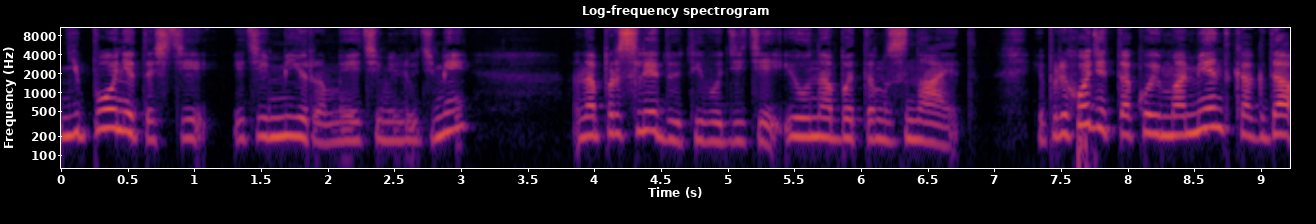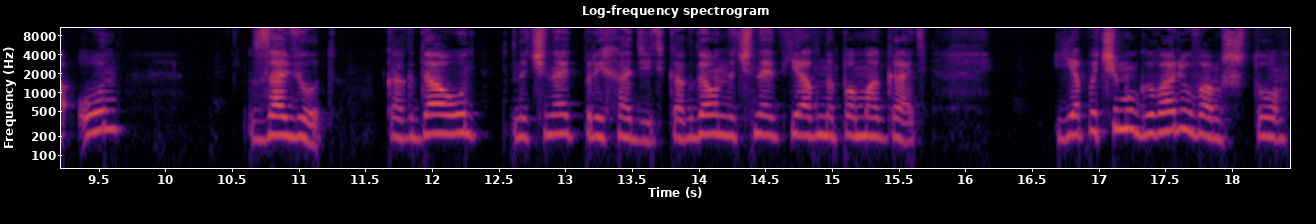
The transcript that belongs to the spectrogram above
непонятости этим миром и этими людьми, она преследует его детей, и он об этом знает. И приходит такой момент, когда он зовет, когда он начинает приходить, когда он начинает явно помогать. Я почему говорю вам, что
